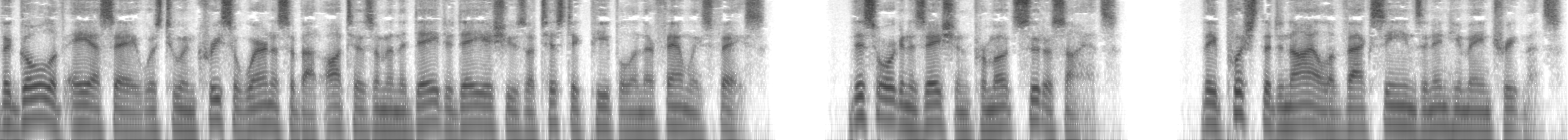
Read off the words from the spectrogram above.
The goal of ASA was to increase awareness about autism and the day to day issues autistic people and their families face. This organization promotes pseudoscience. They push the denial of vaccines and inhumane treatments.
